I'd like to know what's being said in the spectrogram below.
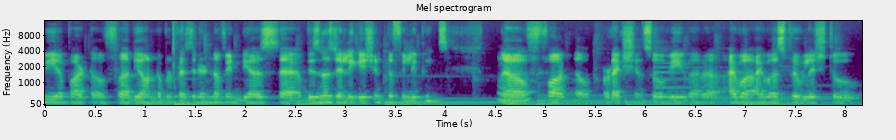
be a part of uh, the Honorable President of India's uh, business delegation to Philippines uh, Hmm. for the production. So we were, uh, I, wa- I was privileged to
